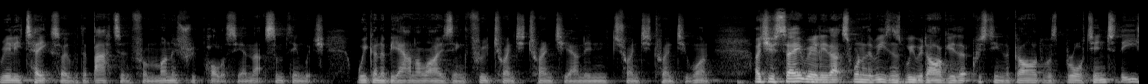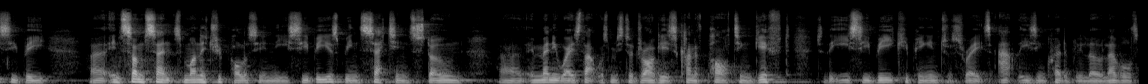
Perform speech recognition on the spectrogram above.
really takes over the baton from monetary policy, and that's something which we're going to be analysing through 2020 and in 2021. As you say, really, that's one of the reasons we would argue that Christine Lagarde was brought into the ECB. Uh, in some sense, monetary policy in the ECB has been set in stone. Uh, in many ways, that was Mr. Draghi's kind of parting gift to the ECB, keeping interest rates at these incredibly low levels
